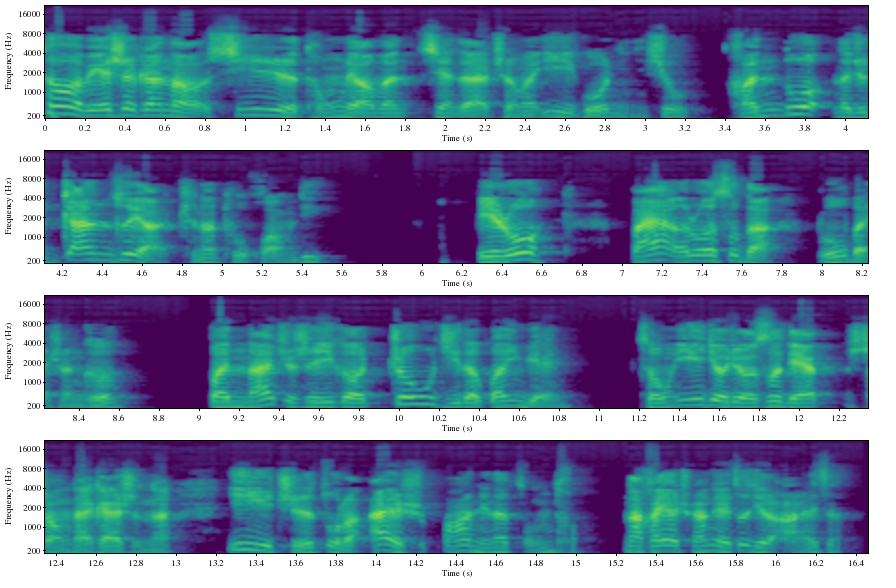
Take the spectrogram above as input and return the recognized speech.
特别是看到昔日同僚们现在成为一国领袖，很多那就干脆啊成了土皇帝，比如。白俄罗斯的鲁本申科本来只是一个州级的官员，从一九九四年上台开始呢，一直做了二十八年的总统，那还要传给自己的儿子。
